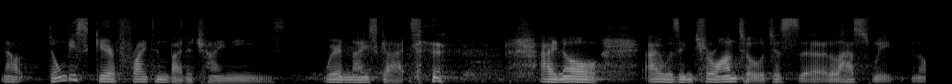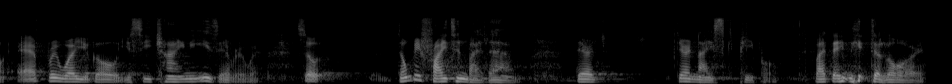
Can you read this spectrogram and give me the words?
Now, don't be scared, frightened by the Chinese. We're nice guys. I know. I was in Toronto just uh, last week. You know, everywhere you go, you see Chinese everywhere. So don't be frightened by them. They're, they're nice people but they need the Lord.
